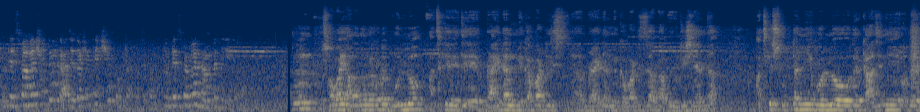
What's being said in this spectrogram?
টুডেস বাংলার সাথে, রাজাদার সাথে এসে কন্ট্যাক্ট করতে পারো। টুডেস বাংলার নামটা দিয়ে দেবো। ধরুন সবাই আলাদা আলাদা করে বলল আজকে যে bridal makeup artist bridal makeup আর্টিস্টরা বা বিউটিশিয়ানরা আজকে শ্যুটটা নিয়ে বলল, ওদের কাজ নিয়ে, ওদের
